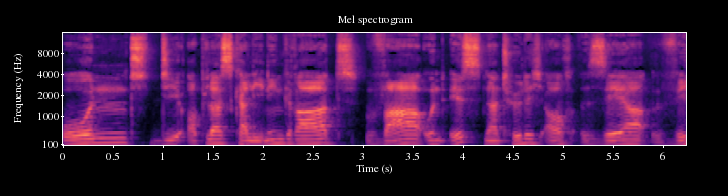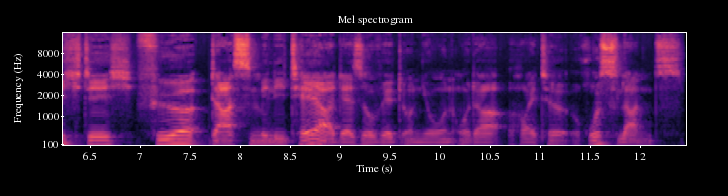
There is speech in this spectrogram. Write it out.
Und die Oblast Kaliningrad war und ist natürlich auch sehr wichtig für das Militär der Sowjetunion oder heute Russlands.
